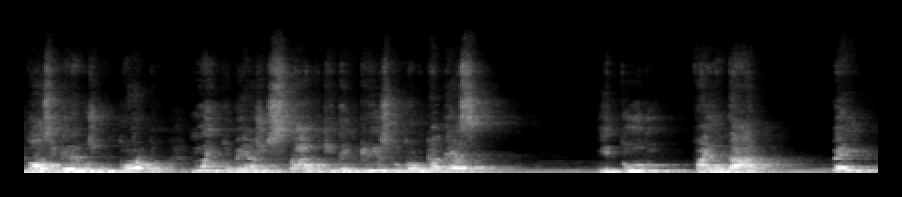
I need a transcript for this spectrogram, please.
nós viveremos num corpo muito bem ajustado, que tem Cristo como cabeça, e tudo vai andar bem.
